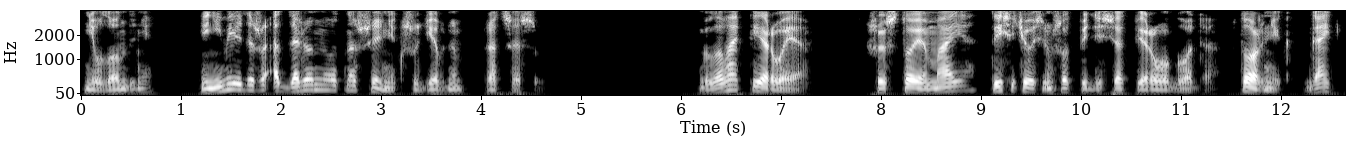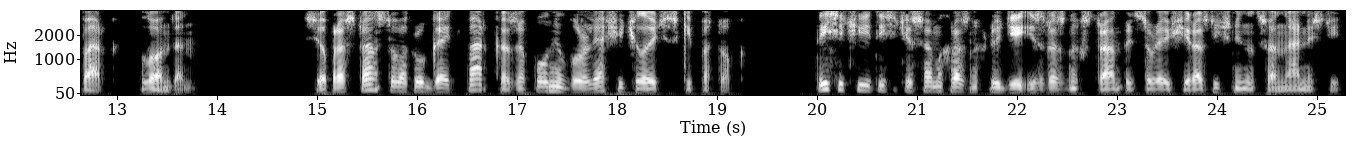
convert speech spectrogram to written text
ни в Лондоне и не имею даже отдаленного отношения к судебным процессам. Глава первая. 6 мая 1851 года. Вторник. Гайд-парк. Лондон. Все пространство вокруг Гайд-парка заполнил бурлящий человеческий поток. Тысячи и тысячи самых разных людей из разных стран, представляющие различные национальности,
